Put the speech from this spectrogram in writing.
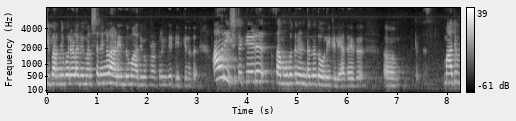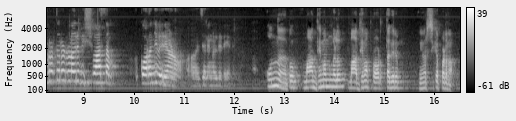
ഈ പറഞ്ഞ പോലെയുള്ള വിമർശനങ്ങളാണ് ഇന്നും മാധ്യമപ്രവർത്തകർക്ക് കിട്ടിയിരിക്കുന്നത്. ആ ഒരു ഇഷ്ടക്കേട് സമൂഹത്തിനുണ്ടെന്ന് തോന്നിയിട്ടില്ലേ? അതായത് മാധ്യമപ്രവർത്തകരോടുള്ള ഒരു വിശ്വാസം കുറഞ്ഞു വരികയാണോ ജനങ്ങളുടെ ഇടയിൽ? ഒന്ന് ഇപ്പം മാധ്യമങ്ങളും മാധ്യമ പ്രവർത്തകരും വിമർശിക്കപ്പെടണം.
